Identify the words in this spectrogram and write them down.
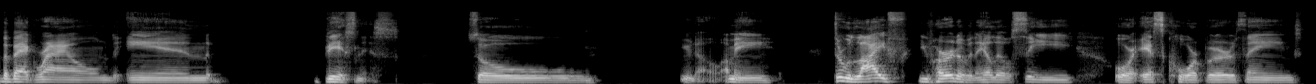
the background in business. So, you know, I mean, through life, you've heard of an LLC or S corp or things,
